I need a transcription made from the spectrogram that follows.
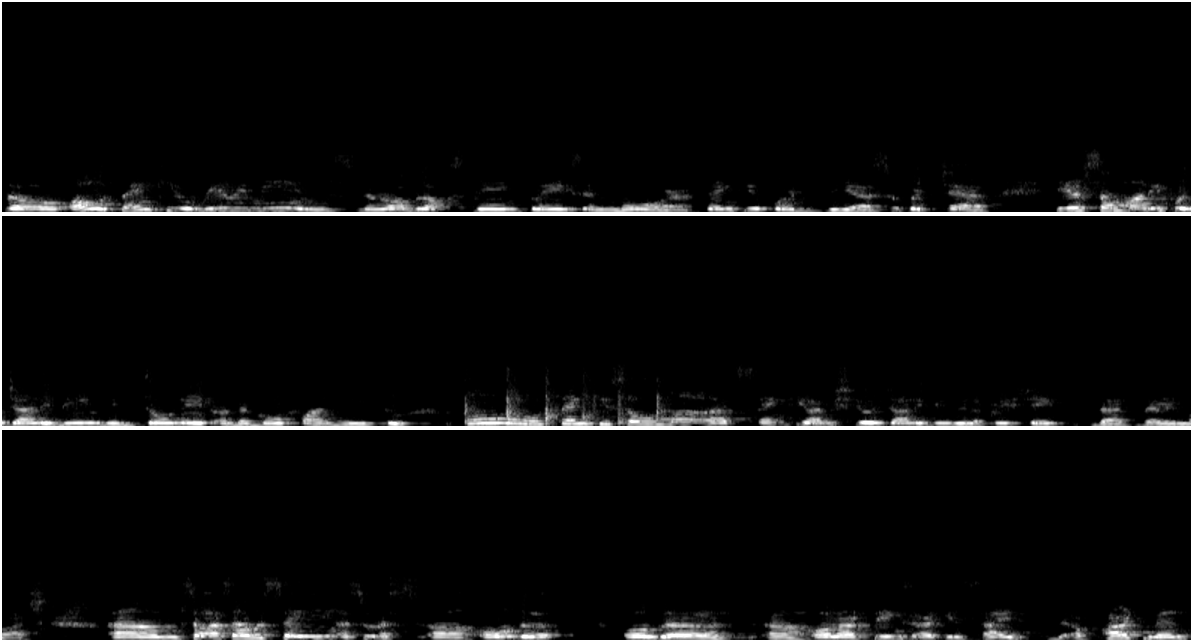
So oh thank you very memes the roblox game plays and more. Thank you for the uh, super chat. Here's some money for johnny dee. We donate on the gofundme to oh thank you so much thank you i'm sure johnny dee will appreciate that very much um, so as i was saying as soon as uh, all the all the uh, all our things are inside the apartment.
